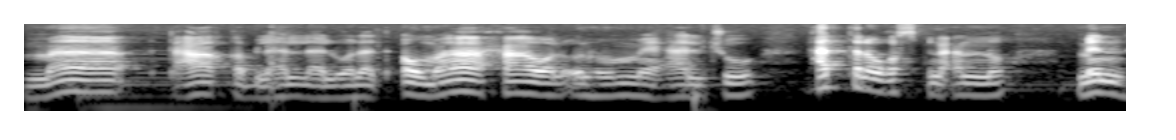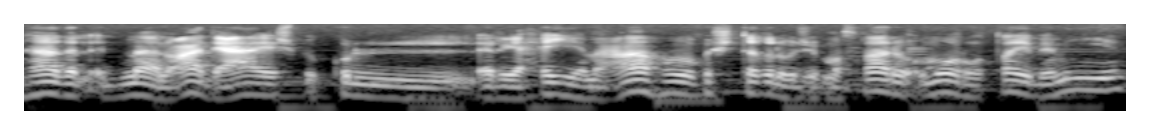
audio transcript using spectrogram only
ما تعاقب لهلا الولد أو ما حاولوا إنهم يعالجوه حتى لو غصب عنه من هذا الإدمان. وعادي عايش بكل أريحية معاهم وبيشتغل وبجيب مصاري واموره طيبه مية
